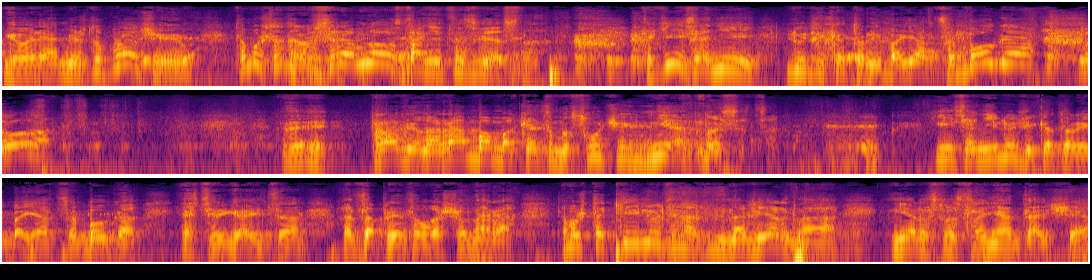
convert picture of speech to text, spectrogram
говоря, между прочим, потому что это все равно станет известно. Так если они люди, которые боятся Бога, то э, правила Рамбама к этому случаю не относятся. Есть они люди, которые боятся Бога и остерегаются от запретов Лашонара. Потому что такие люди, наверное, не распространят дальше.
